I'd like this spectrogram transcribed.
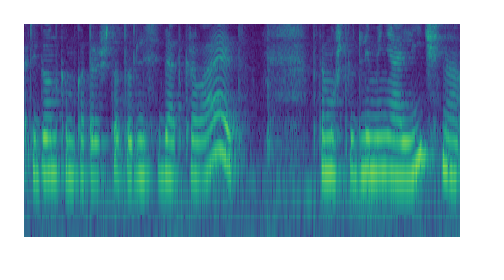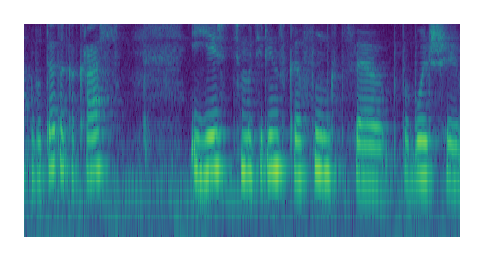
ребенком, который что-то для себя открывает. Потому что для меня лично вот это как раз и есть материнская функция по большей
